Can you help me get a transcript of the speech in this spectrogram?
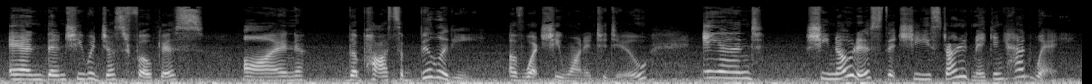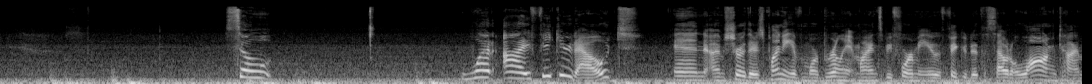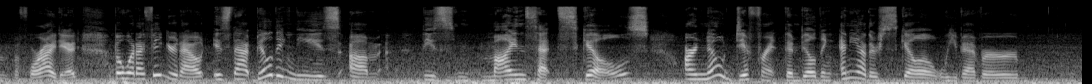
and then she would just focus on the possibility of what she wanted to do, and she noticed that she started making headway. So, what I figured out And I'm sure there's plenty of more brilliant minds before me who figured this out a long time before I did. But what I figured out is that building these um, these mindset skills are no different than building any other skill we've ever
